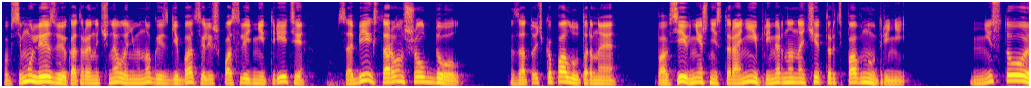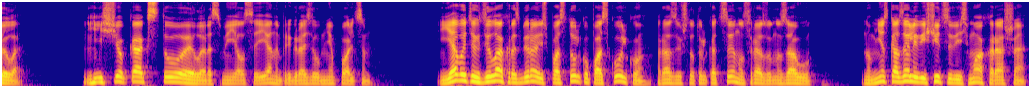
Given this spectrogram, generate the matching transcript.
По всему лезвию, которое начинало немного изгибаться лишь в последней трети, с обеих сторон шел дол. Заточка полуторная, по всей внешней стороне и примерно на четверть по внутренней. Не стоило. Еще как стоило, рассмеялся я и пригрозил мне пальцем. Я в этих делах разбираюсь постольку поскольку, разве что только цену сразу назову но мне сказали, вещица весьма хороша.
